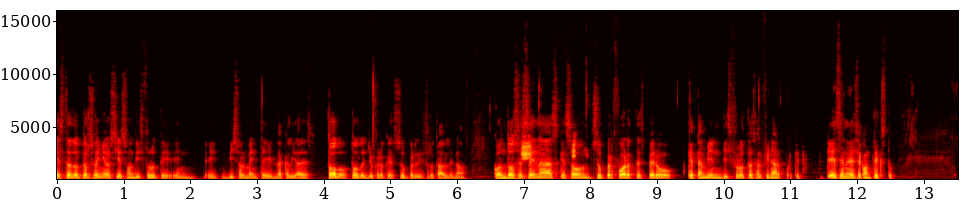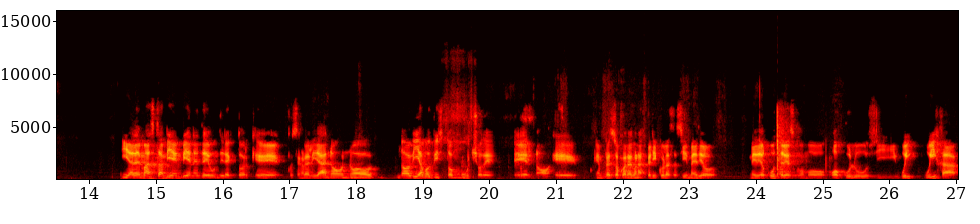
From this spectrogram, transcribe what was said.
este Doctor Sueño sí es un disfrute en, visualmente, la calidad es todo, todo, yo creo que es súper disfrutable, ¿no? con dos escenas que son súper fuertes, pero que también disfrutas al final, porque es en ese contexto. Y además también viene de un director que, pues en realidad no, no, no habíamos visto mucho de, él, ¿no? Eh, empezó con algunas películas así medio, medio cutres como Oculus y Ouija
